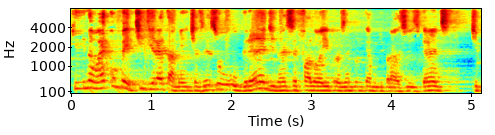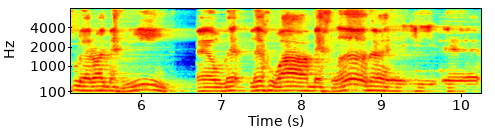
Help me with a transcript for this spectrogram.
que não é competir diretamente. Às vezes o, o grande, né, você falou aí, por exemplo, em termos de Brasil, os grandes, tipo Leroy Merlin, é, o Le, Leroy Merlin, né, e, é,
